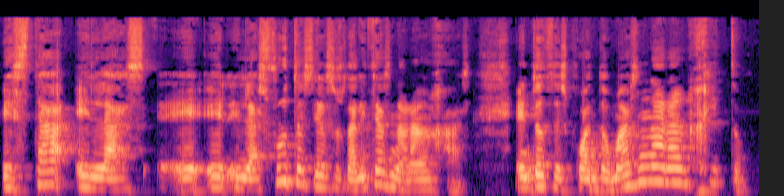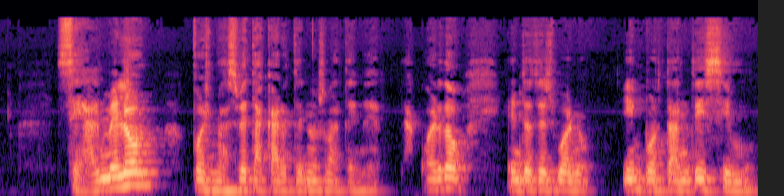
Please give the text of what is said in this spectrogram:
está en las, eh, en las frutas y las hortalizas naranjas. Entonces, cuanto más naranjito sea el melón, pues más betacarotenos va a tener, ¿de acuerdo? Entonces, bueno, importantísimo.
